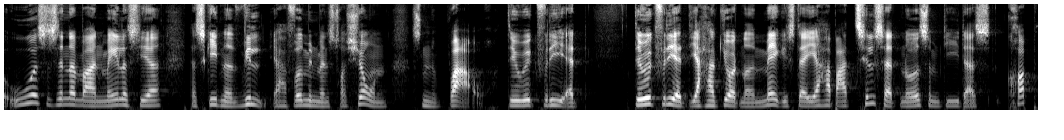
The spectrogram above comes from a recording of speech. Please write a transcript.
3-4 uger, så sender de mig en mail og siger, der skete noget vildt, jeg har fået min menstruation. Sådan, wow, det er jo ikke fordi, at det er jo ikke fordi, at jeg har gjort noget magisk der. Jeg har bare tilsat noget, som de i deres krop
